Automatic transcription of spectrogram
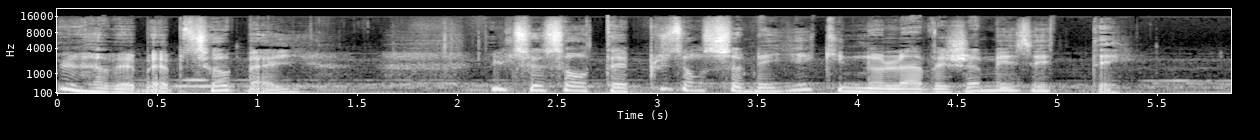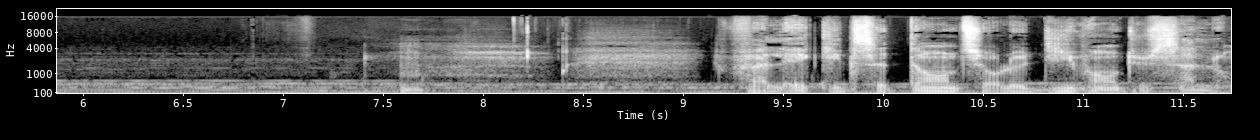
Il avait même sommeil. Il se sentait plus ensommeillé qu'il ne l'avait jamais été. fallait qu'il s'étende sur le divan du salon.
